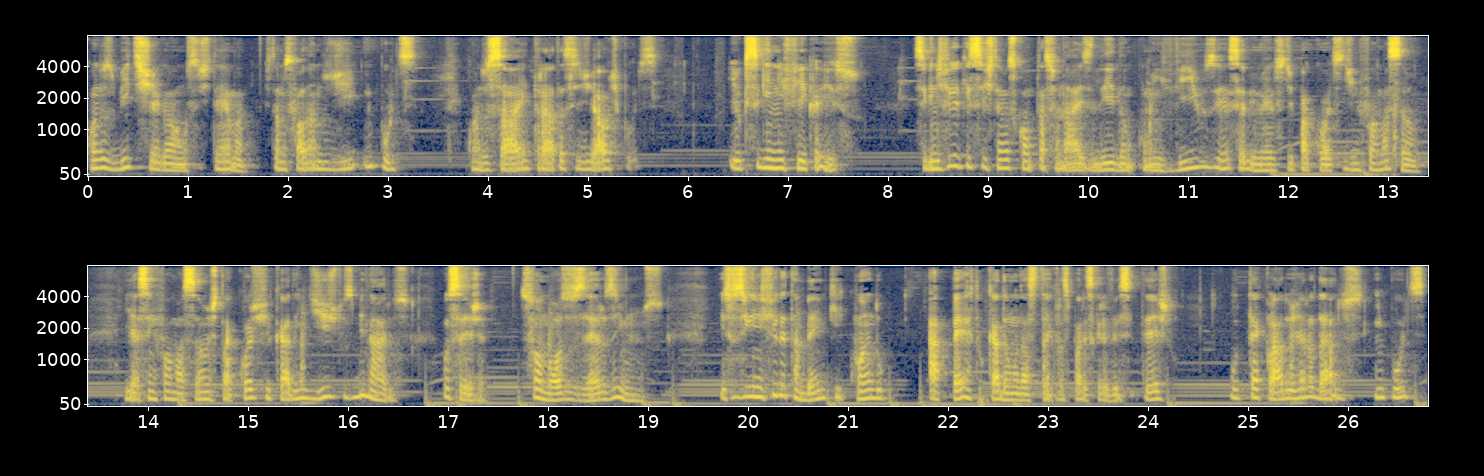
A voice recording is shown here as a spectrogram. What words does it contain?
Quando os bits chegam a um sistema, estamos falando de inputs. Quando saem, trata-se de outputs. E o que significa isso? Significa que sistemas computacionais lidam com envios e recebimentos de pacotes de informação, e essa informação está codificada em dígitos binários, ou seja, os famosos zeros e uns. Isso significa também que quando aperto cada uma das teclas para escrever esse texto, o teclado gera dados, inputs,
